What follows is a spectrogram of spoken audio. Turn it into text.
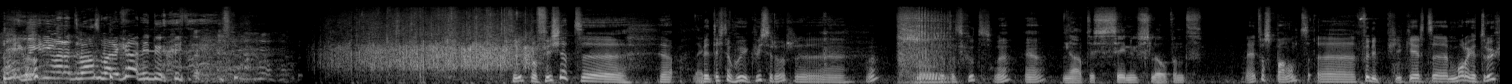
Ik weet niet wat het was, maar ik ga het niet doen. Philippe, proficiat. eh, ja. Je bent echt een goede quizzer, hoor. Uh, Dat is goed. hè? Ja. Ja, het is zenuwslopend. Nee, het was spannend. Eh Philippe, je keert eh, morgen terug.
